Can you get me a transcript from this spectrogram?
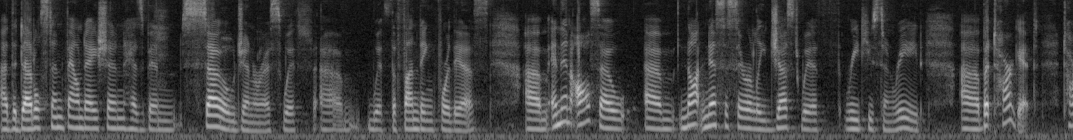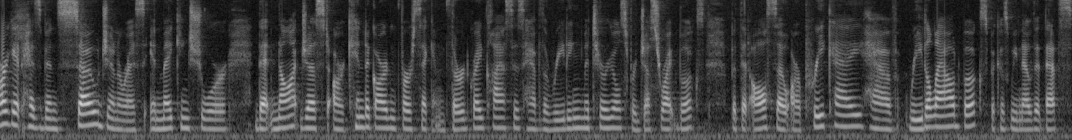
Uh, the Duddleston Foundation has been so generous with, um, with the funding for this. Um, and then also, um, not necessarily just with Read Houston Read, uh, but Target. Target has been so generous in making sure that not just our kindergarten, first, second, and third grade classes have the reading materials for Just Right books, but that also our pre-K have read aloud books because we know that that's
